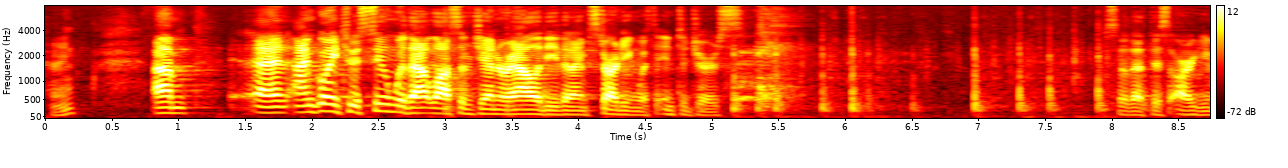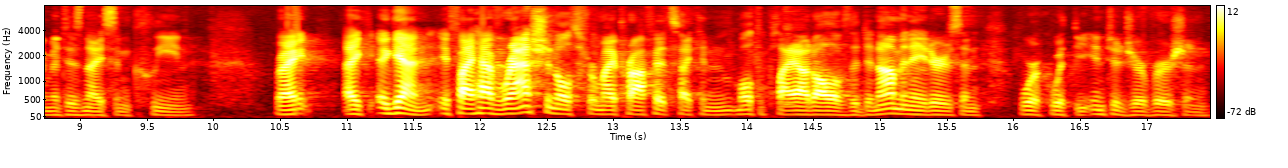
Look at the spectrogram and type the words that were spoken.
Okay. Um, and I'm going to assume without loss of generality that I'm starting with integers so that this argument is nice and clean, right? I, again, if I have rationals for my profits, I can multiply out all of the denominators and work with the integer version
